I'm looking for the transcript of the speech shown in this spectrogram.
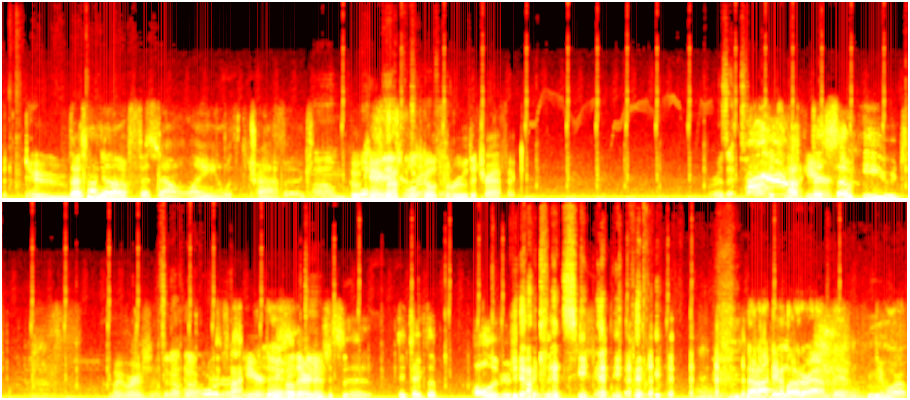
The dude. That's not gonna fit down a lane with traffic. Um, Who we'll cares? We'll go through the traffic. Where is it? It's not here. That's so huge. Wait, where is it? in The alphabetical hell? order. It's not here. Dang. Oh, there it Dude. is. It's, uh, it takes up all of your Yeah, I screen. can't see anything. No, not Dune Loader, Adam. Dune. Hmm. Two more over.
